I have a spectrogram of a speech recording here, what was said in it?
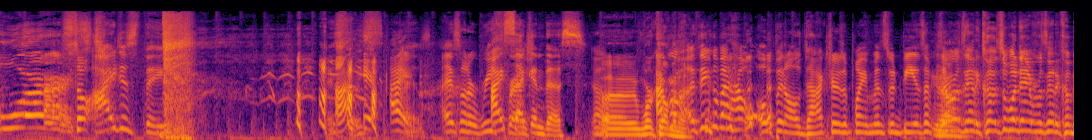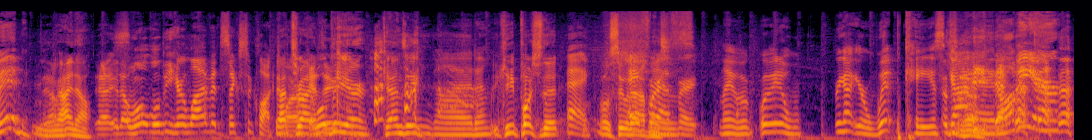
worst. So I just think. I, I, I just want to refresh. I second this. Uh, we're I, coming wrote- I in. think about how open all doctor's appointments would be and stuff. Because Yeah. everyone's got to come. So one day everyone's got to come in. I know. You know, we'll, we'll be here live at six o'clock. That's tomorrow, right. We'll be here, Kenzie. God. You keep pushing it. Hey, we'll see what A for happens. effort. Like, we're, we're gonna bring out your whip case. Got it. I'll be here.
